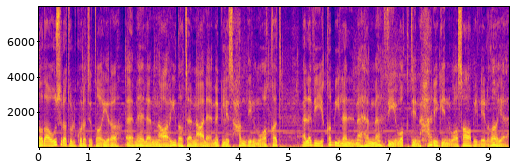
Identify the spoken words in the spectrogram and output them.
تضع أسرة الكرة الطائرة آمالا عريضة على مجلس حمد المؤقت الذي قبل المهمة في وقت حرج وصعب للغاية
